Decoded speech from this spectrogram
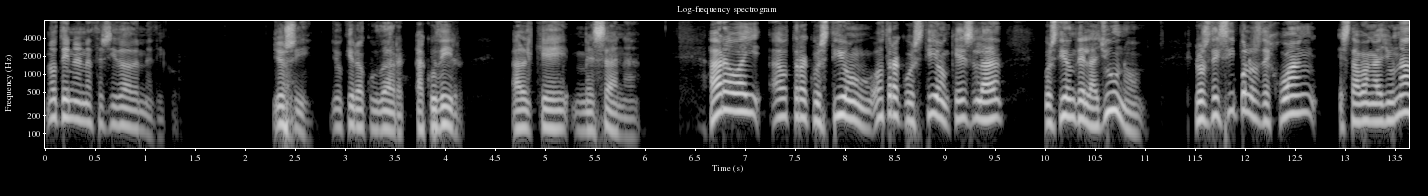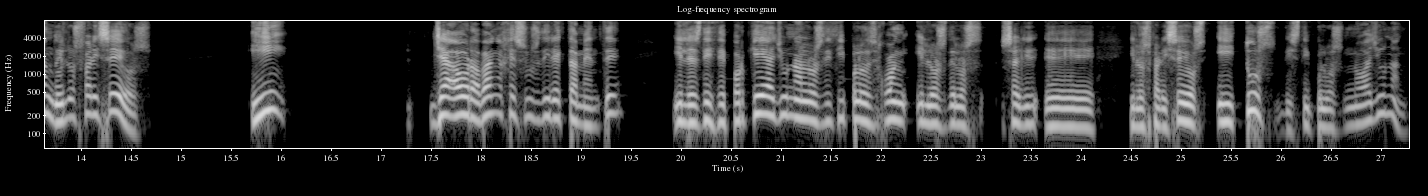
no tienen necesidad de médico. Yo sí, yo quiero acudir, acudir al que me sana. Ahora hay otra cuestión, otra cuestión que es la cuestión del ayuno. Los discípulos de Juan estaban ayunando y los fariseos. Y ya ahora van a Jesús directamente y les dice, ¿por qué ayunan los discípulos de Juan y los, de los, eh, y los fariseos y tus discípulos no ayunan?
